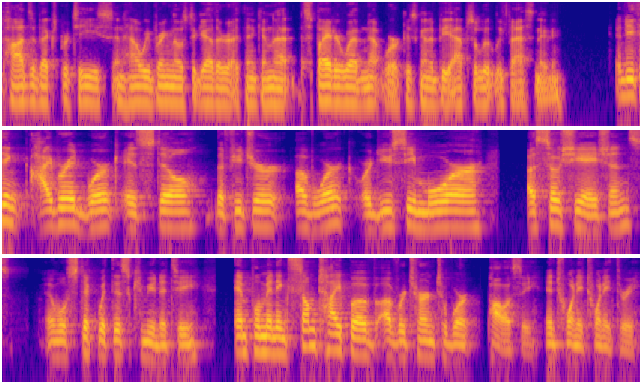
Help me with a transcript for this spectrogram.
pods of expertise, and how we bring those together. I think, and that spider web network is going to be absolutely fascinating. And do you think hybrid work is still the future of work, or do you see more associations, and we'll stick with this community, implementing some type of, of return to work policy in 2023?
